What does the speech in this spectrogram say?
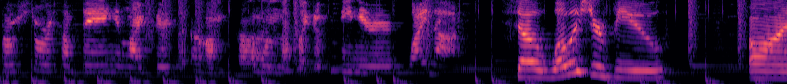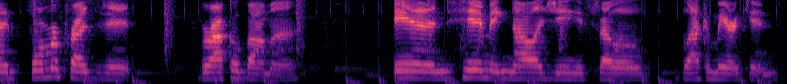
grocery store or something, and like there's um someone that's like a senior. Why not? So, what was your view on former President Barack Obama and him acknowledging his fellow Black Americans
